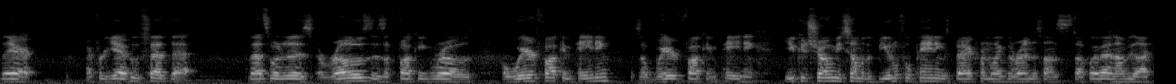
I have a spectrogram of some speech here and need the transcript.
There. I forget who said that. That's what it is. A rose is a fucking rose. A weird fucking painting is a weird fucking painting. You could show me some of the beautiful paintings back from like the Renaissance stuff like that, and I'll be like,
